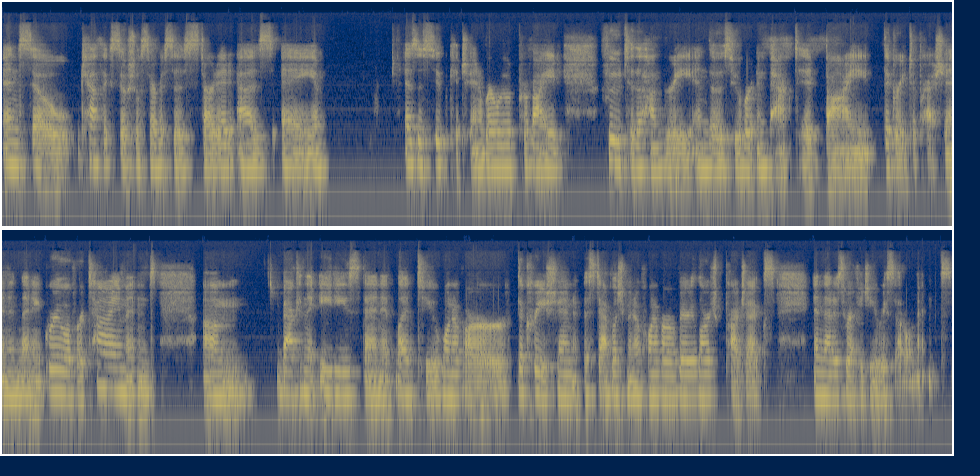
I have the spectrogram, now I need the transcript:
and so Catholic Social Services started as a as a soup kitchen where we would provide food to the hungry and those who were impacted by the Great Depression. And then it grew over time. And um, back in the 80s, then it led to one of our, the creation, establishment of one of our very large projects, and that is refugee resettlement.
